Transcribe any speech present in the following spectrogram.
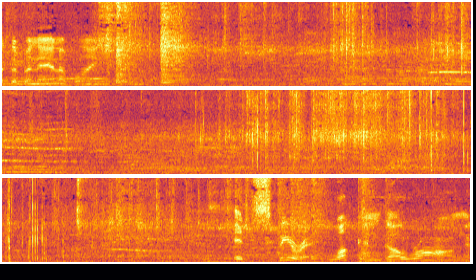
At the banana plane. It's Spirit. What can go wrong?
